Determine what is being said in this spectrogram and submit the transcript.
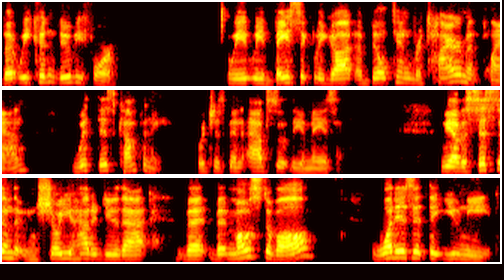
that we couldn't do before. We, we've basically got a built-in retirement plan with this company, which has been absolutely amazing. We have a system that can show you how to do that. But, but most of all, what is it that you need?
